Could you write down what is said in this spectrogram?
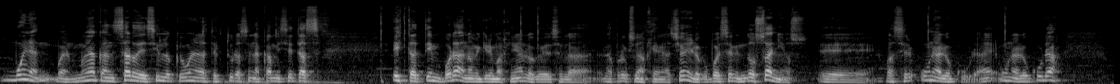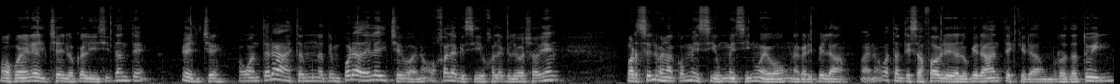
buena. Bueno, me voy a cansar de decir lo que buenas las texturas en las camisetas esta temporada. No me quiero imaginar lo que debe ser la, próxima generación y lo que puede ser en dos años. Eh, va a ser una locura, eh, una locura. Vamos con el Elche, local y visitante. Elche, ¿aguantará esta una temporada del Elche? Bueno, ojalá que sí, ojalá que le vaya bien. Barcelona con Messi, un Messi nuevo, una caripela, bueno, bastante zafable de lo que era antes, que era un ratatouille.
